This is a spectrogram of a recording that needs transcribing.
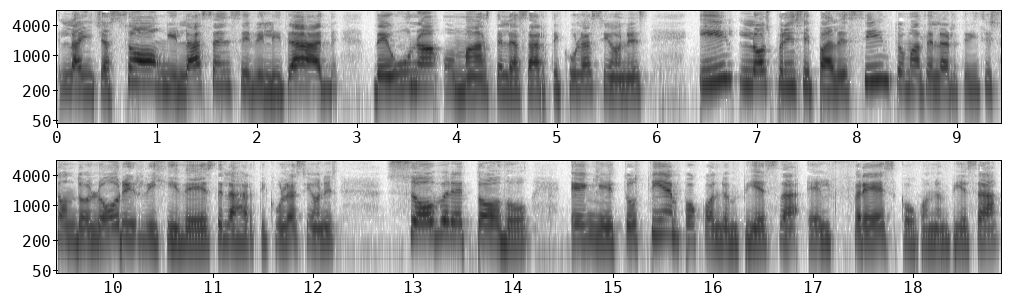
la hinchazón y la sensibilidad de una o más de las articulaciones. Y los principales síntomas de la artritis son dolor y rigidez de las articulaciones, sobre todo en estos tiempos cuando empieza el fresco, cuando empieza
